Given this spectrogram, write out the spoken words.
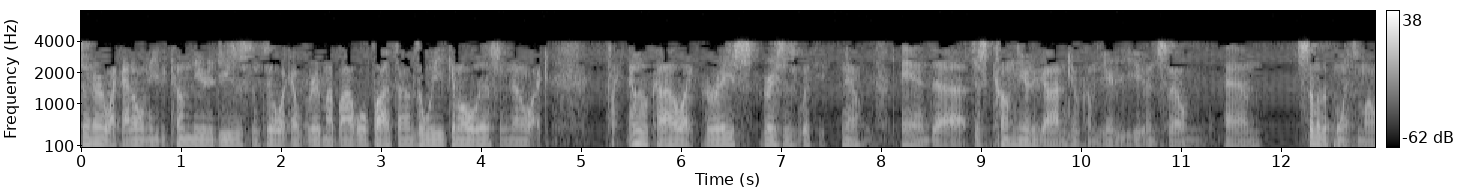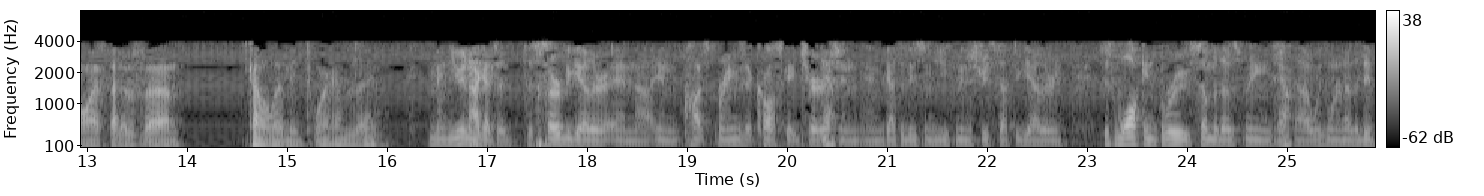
sinner, like I don't need to come near to Jesus until like I've read my Bible five times a week and all this. You know, like it's like no, Kyle, like grace, grace is with you. You know, and uh, just come near to God, and He'll come near to you. And so, um, some of the points in my life that have um, kind of led me to where I am today. I mean, you and I got to, to serve together in uh, in Hot Springs at Crossgate Church, yeah. and, and got to do some youth ministry stuff together, and just walking through some of those things yeah. uh, with one another. Did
